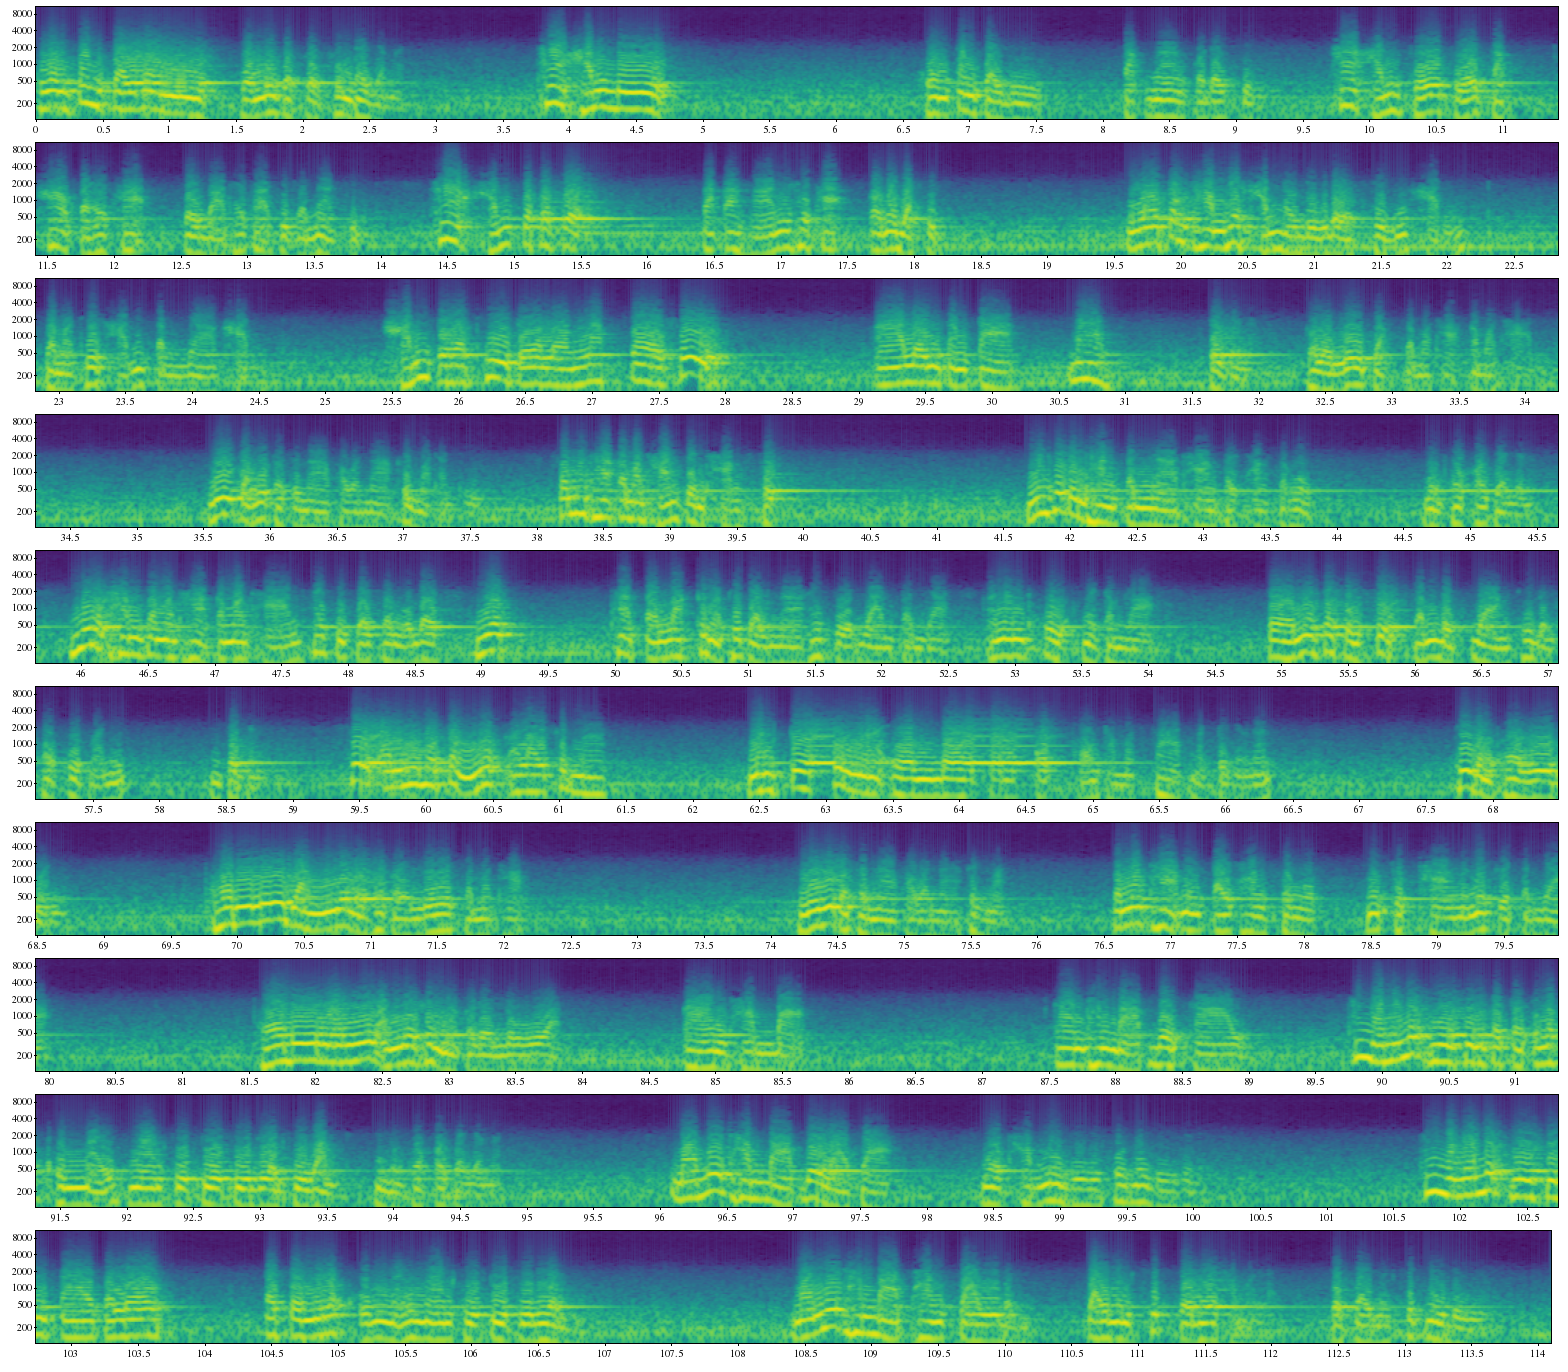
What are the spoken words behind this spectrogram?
ควรตั้งใจไว้มีผลนี้จะเกิดขึ้นได้อย่างไรถ้าขันดี ควรตั้งใจดี ตักน้ำก็ได้กิน ถ้าขันสวยสวยตักข้าวไปให้พระใส่บาตรให้พระกินกันน่ากิน ถ้าขันจะประกตักอาหารให้พระก็ไม่อยากกินเราต้องทำให้ขันเราดีโดยสิงขัน สมาธิขันปัญญาขัน ขันตัวที่ตัวรองรับต่อสู้อารมณ์ต่างๆได้เป็นยังไงก็เลยรู้จักสมถะกรรมฐาน นี่จะวิปัสนาภาวนาขึ้นมาทันที สมถกรรมฐานเป็นทางสุขมันก็เป็นทางปัญญาทางไปทางสงบหลวงพ่อเข้าใจยังเมื่อทำสมถกรรมฐานให้จิตใจสงบโดยเมื่อถ้าแต่ลักขึ้นมาพิจารณาให้เกิดญาณปัญญาอันนั้นถูกในตำราแต่ไม่ใช่เป็นสูตรสำเร็จอย่างที่หลวงพ่อพูดมานี้มันเป็นอย่างสูตรอันนี้ไม่ต้องยกอะไรขึ้นมา มันเกิดขึ้นมาเองโดยเป็นกฎของธรรมชาติมันเป็นอย่างนั้น ที่หลวงพ่อรู้มัน พอรู้อย่างนี้เลยเขาก็รู้สมถะรู้ปัสนาภาวนาขึ้นมา สมถะมันไปทางสงบมันสุดทางมันไม่เกิดปัญญา พอดูมานี้อันนี้ขึ้นมาก็เลยรู้ว่าการทำบาปการทำบาปด้วยกาย ทั้งนั้นนั้นไม่มีจริงไปเกิดเป็นลคุมไหนงานกี่ปีกี่เดือนกี่วันนี่หลวงพ่อเข้าใจยังไงมาด้วยทำบาปด้วยวาจาเมื่อทำไม่ดีพูดไม่ดีเลยทั้งนั้นนั้นไม่มีจริงตายไปแล้วไปเป็นนรกขุมไหนงานกี่ปีกี่เดือนมันไม่ทำบาปทางใจมันใจมันคิดตัวไม่ทำอะไรแต่ใจมันคิดไม่ดี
